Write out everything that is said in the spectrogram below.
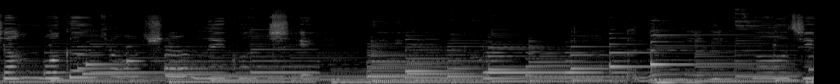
想我更有权利关心你。可能你你走进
